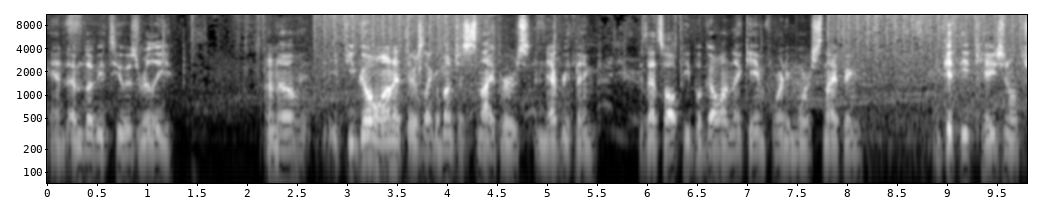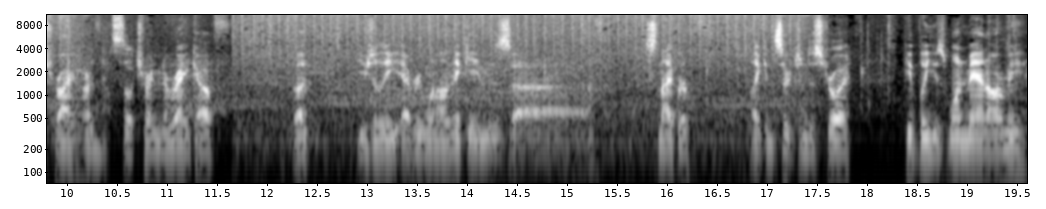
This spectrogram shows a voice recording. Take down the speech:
and MW2 is really I don't know. If you go on it there's like a bunch of snipers and everything because that's all people go on that game for anymore sniping. You get the occasional tryhard that's still trying to rank up but usually everyone on that game is uh, sniper like in search and destroy. People use one man army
